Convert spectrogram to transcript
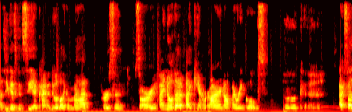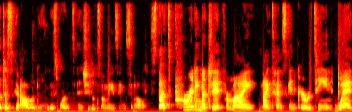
As you guys can see, I kind of do it like a mad person. I'm sorry. I know that I can't iron out my wrinkles. Okay. I saw Jessica Alba doing this once and she looks amazing. So. so that's pretty much it for my nighttime skincare routine when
